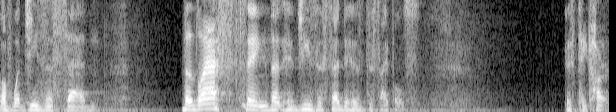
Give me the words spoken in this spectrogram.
of what Jesus said. The last thing that Jesus said to his disciples is take heart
